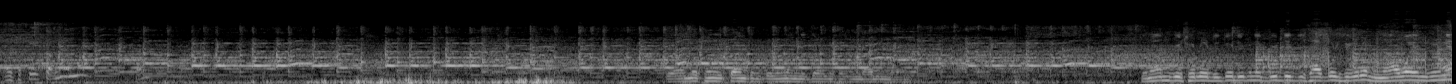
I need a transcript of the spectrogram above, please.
Ay, pakita mo na. Kaya mo sa ikuan tong kulungan ni Johnny sa andalan ba. Sinamo ko sulo dito di mo na pwede gisagol siguro mangaway mo ni.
